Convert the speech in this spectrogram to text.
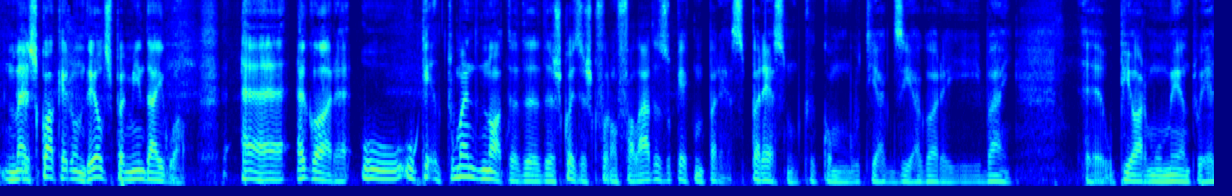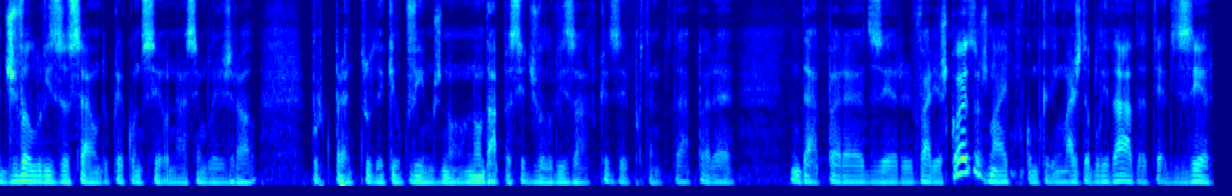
mas qualquer um deles, para mim, dá igual. Uh, agora, o, o que, tomando nota de, das coisas que foram faladas, o que é que me parece? Parece-me que, como o Tiago dizia agora, e bem, o pior momento é a desvalorização do que aconteceu na Assembleia Geral, porque perante tudo aquilo que vimos não, não dá para ser desvalorizado. Quer dizer, portanto, dá para dá para dizer várias coisas, não é? com um bocadinho mais de habilidade, até dizer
